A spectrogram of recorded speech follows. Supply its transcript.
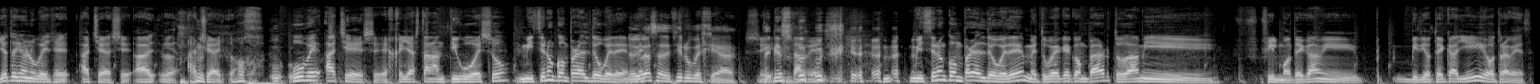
yo tenía un VHS... ah, VHS, oh, VHS, es que ya es tan antiguo eso. Me hicieron comprar el DVD. no Me- ibas a decir VGA. Sí, también. VGA. Me hicieron comprar el DVD, me tuve que comprar toda mi filmoteca, mi videoteca allí otra vez.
